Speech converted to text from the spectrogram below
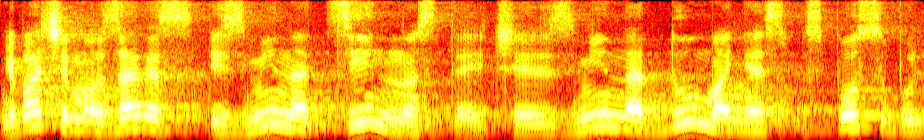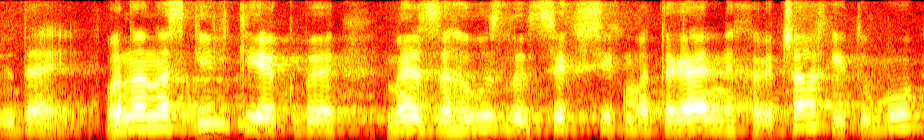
І бачимо зараз і зміна цінностей чи зміна думання способу людей. Вона наскільки, якби ми загрузли в цих всіх матеріальних речах, і тому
